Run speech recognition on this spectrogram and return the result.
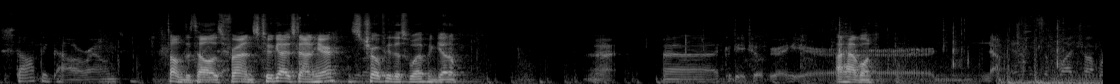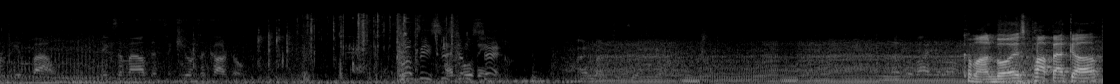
Stopping power round. Tell him to tell his friends. Two guys down here. Let's trophy this whip and get him. Alright. Uh, it could be a trophy right here. I have one. No. Enemy supply choppers inbound. Takes them out and secures the cargo. Trophy system set. I like to drop. Come on, boys. Pop back up.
